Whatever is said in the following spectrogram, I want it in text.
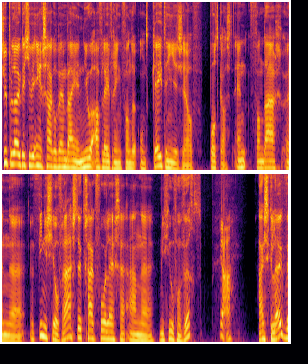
Superleuk dat je weer ingeschakeld bent bij een nieuwe aflevering van de Ontketen Jezelf podcast. En vandaag een, uh, een financieel vraagstuk ga ik voorleggen aan uh, Michiel van Vught. Ja. Hartstikke leuk. We,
